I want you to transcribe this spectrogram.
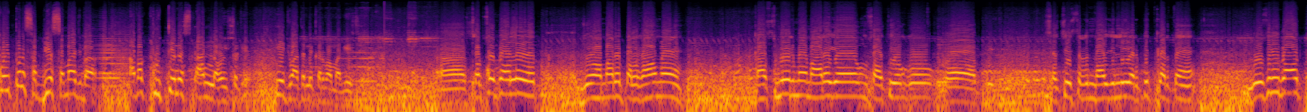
કોઈ પણ સભ્ય સમાજમાં આવા કૃત્યને સ્થાન ન હોઈ શકે, એ જ વાત અમે કરવા માગીએ છીએ. સૌથી પહેલે જો અમારે પલગાંવ कश्मीर में मारे गए उन साथियों को सच्ची श्रद्धांजलि अर्पित करते हैं। दूसरी बात,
